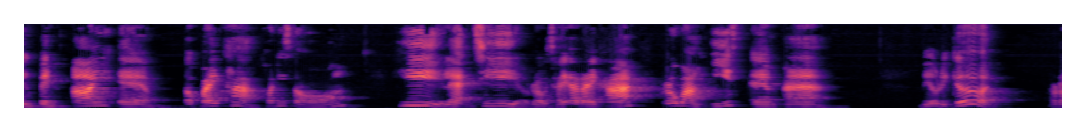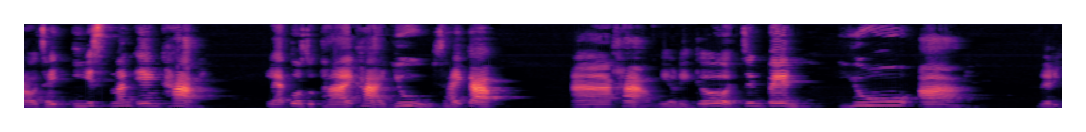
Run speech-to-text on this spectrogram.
ึงเป็น I am ต่อไปค่ะ ข้อที่ 2 he และ she เราใช้อะไรคะ ระหว่าง is am are very good เราใช้ is นั่นเองค่ะ และตัวสุดท้ายค่ะ you ใช้กับ are ค่ะ very good จึงเป็น you are very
